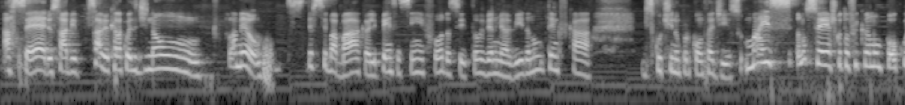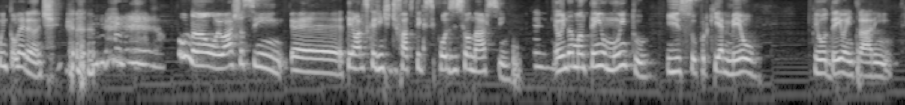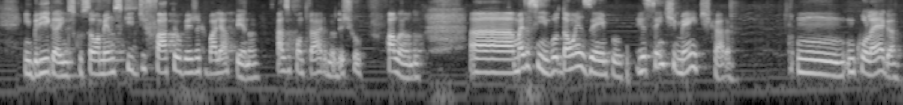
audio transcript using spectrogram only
a sério, sabe? Sabe, aquela coisa de não falar, meu, deixa esse babaca, ele pensa assim, foda-se, tô vivendo minha vida, não tenho que ficar discutindo por conta disso. Mas eu não sei, acho que eu tô ficando um pouco intolerante. Ou não, eu acho assim, é, tem horas que a gente de fato tem que se posicionar sim. Eu ainda mantenho muito isso, porque é meu. Eu odeio entrar em, em briga, em discussão, a menos que de fato eu veja que vale a pena. Caso contrário, meu, deixo falando. Ah, mas assim, vou dar um exemplo. Recentemente, cara, um, um colega,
